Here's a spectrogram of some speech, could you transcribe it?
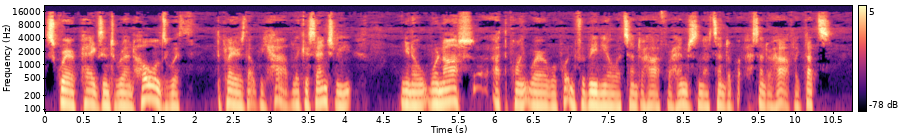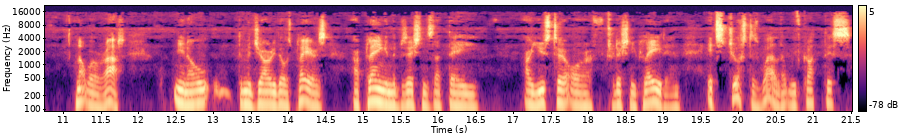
square pegs into round holes with the players that we have. Like essentially, you know, we're not at the point where we're putting Fabinho at centre half or Henderson at centre centre half. Like that's not where we're at. You know, the majority of those players are playing in the positions that they are used to or have traditionally played in. It's just as well that we've got this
